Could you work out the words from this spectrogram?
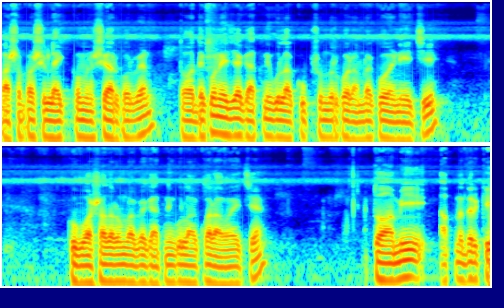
পাশাপাশি লাইক, কমেন্ট, শেয়ার করবেন। তো দেখুন, এই যে গাঁথনিগুলো খুব সুন্দর করে আমরা করে নিয়েছি। খুব অসাধারণভাবে গাঁথনিগুলো করা হয়েছে। তো আমি আপনাদেরকে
